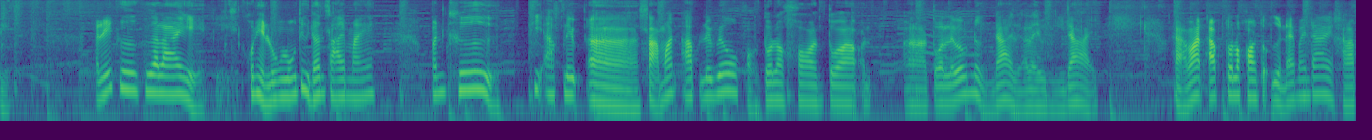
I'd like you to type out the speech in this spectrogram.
นี่อันนี้คือคืออะไร คนเห็นลุงลุงที่อยู่ด้านซ้ายไหม มันคือที่อัพเลเอ่อสามารถอัพเลเวลของตัวละครตัวอ่าตัวเลเวลหนึ่งได้หรืออะไรอย่างนี้ได้ สามารถอัพตัวละครตัวอื่นได้ไม่ได้ครับ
